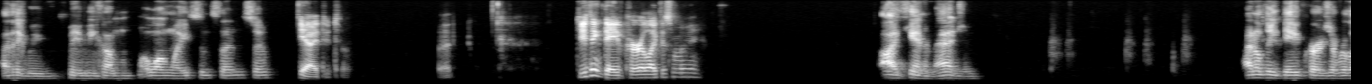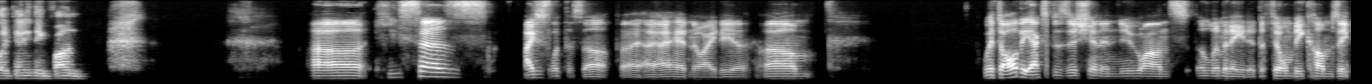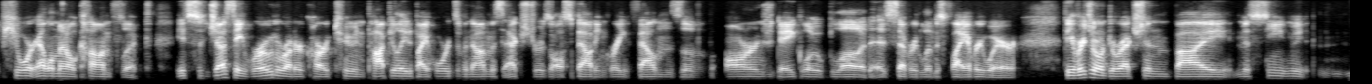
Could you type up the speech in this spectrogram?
I think we've maybe come a long way since then. So Yeah, I do too. But do you think Dave Kehr liked this movie? I can't imagine. I don't think Dave Kehr's ever liked anything fun. Uh, he says I just looked this up. I, I, I had no idea. Um, with all the exposition and nuance eliminated, the film becomes a pure elemental conflict. It suggests a Roadrunner cartoon populated by hordes of anonymous extras, all spouting great fountains of orange day-glow blood as severed limbs fly everywhere. The original direction by Misumi,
